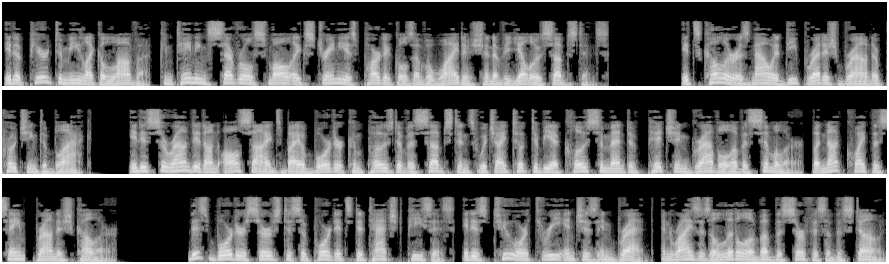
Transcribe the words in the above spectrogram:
It appeared to me like a lava, containing several small extraneous particles of a whitish and of a yellow substance. Its color is now a deep reddish-brown approaching to black. It is surrounded on all sides by a border composed of a substance which I took to be a close cement of pitch and gravel of a similar, but not quite the same, brownish color. This border serves to support its detached pieces, it is 2 or 3 inches in breadth, and rises a little above the surface of the stone.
